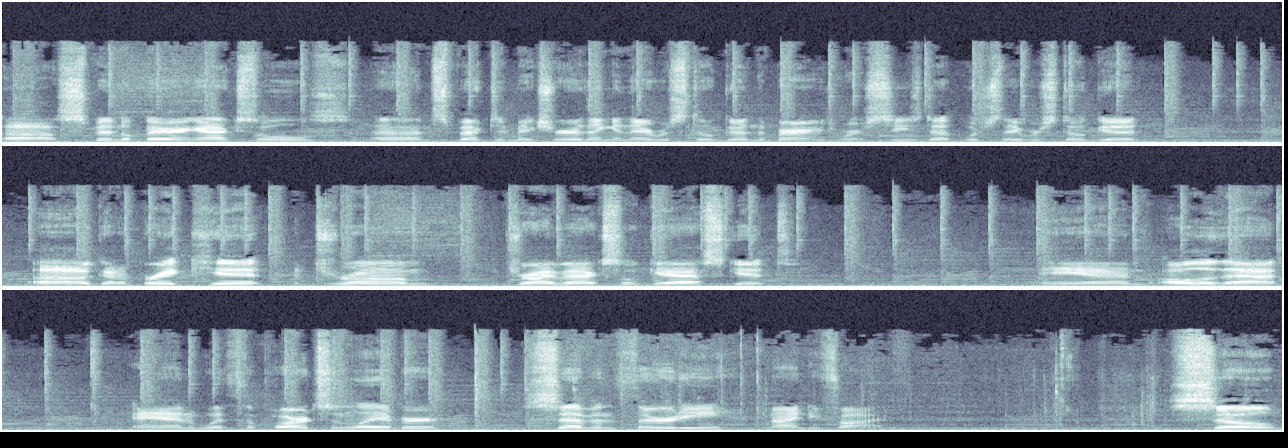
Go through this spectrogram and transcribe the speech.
uh, spindle bearing axles, uh, inspected, make sure everything in there was still good and the bearings weren't seized up, which they were still good. Uh, got a brake kit, a drum, drive axle gasket, and all of that. And with the parts and labor, 730.95. So,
